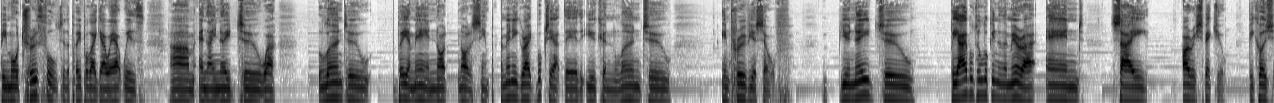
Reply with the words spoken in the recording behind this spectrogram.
be more truthful to the people they go out with, um, and they need to uh, learn to be a man, not not a simp. There are many great books out there that you can learn to improve yourself. You need to be able to look into the mirror and say, I respect you. Because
